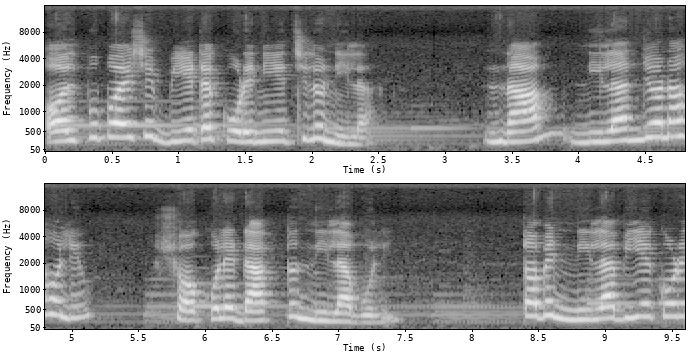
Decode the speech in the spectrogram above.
অল্প বয়সে বিয়েটা করে নিয়েছিল নীলা। নাম নীলাঞ্জনা হলেও সকলে ডাকতো নীলা বলি। তবে নীলা বিয়ে করে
